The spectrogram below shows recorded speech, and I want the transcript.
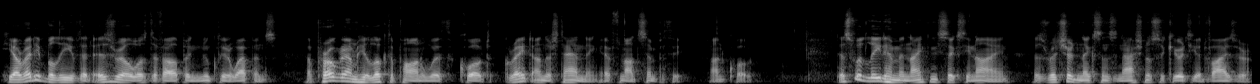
he already believed that Israel was developing nuclear weapons, a program he looked upon with, quote, great understanding, if not sympathy. Unquote. This would lead him in 1969, as Richard Nixon's national security advisor,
